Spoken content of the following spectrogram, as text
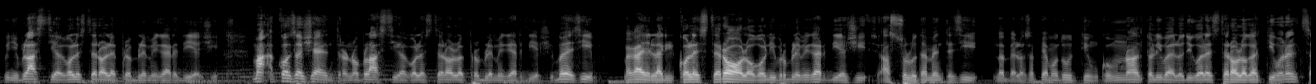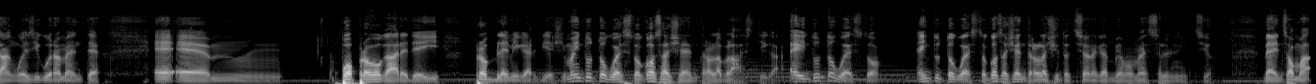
quindi plastica, colesterolo e problemi cardiaci. Ma cosa c'entrano plastica, colesterolo e problemi cardiaci? Beh sì, magari il colesterolo con i problemi cardiaci, assolutamente sì, vabbè lo sappiamo tutti, un, un alto livello di colesterolo cattivo nel sangue sicuramente è, è, um, può provocare dei problemi cardiaci. Ma in tutto questo cosa c'entra la plastica? E in tutto questo e in tutto questo cosa c'entra la citazione che abbiamo messo all'inizio? Beh, insomma,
